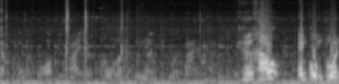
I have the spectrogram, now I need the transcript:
ยกเหนือจากออฟที่ไปตรงแล้วมันคือเงินผิดกฎหมายครับพี่คือเขาเป็นกลุ่มทุน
